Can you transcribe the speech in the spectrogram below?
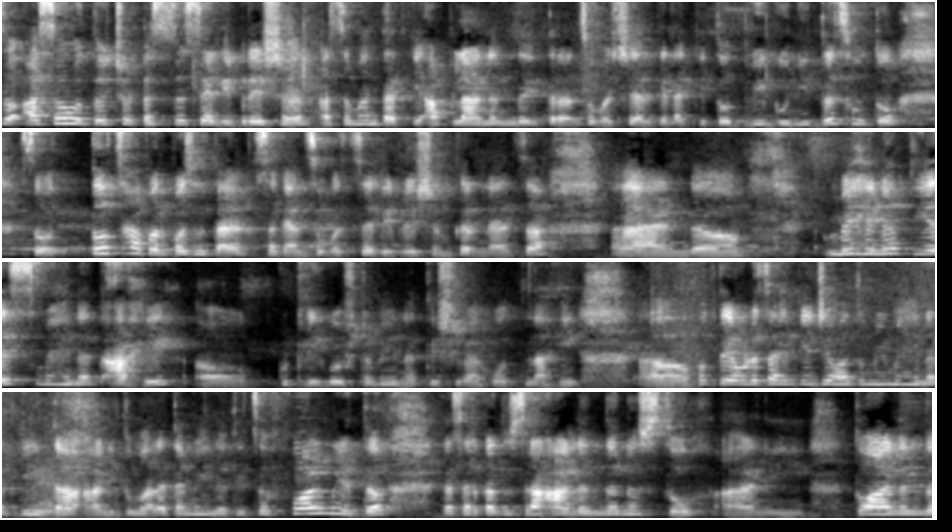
सो असं होतं छोटंसं सेलिब्रेशन असं म्हणतात की आपला आनंद इतरांसोबत शेअर केला की तो द्विगुणितच होतो. सो तोच हा पर्पज होता सगळ्यांसोबत सेलिब्रेशन करण्याचा. अँड मेहनत येस मेहनत आहे. कुठली गोष्ट मेहनतीशिवाय होत नाही. फक्त एवढंच आहे की जेव्हा तुम्ही मेहनत घेता आणि तुम्हाला त्या मेहनतीचं फळ मिळतं त्यासारखा दुसरा आनंद नसतो. आणि तो आनंद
